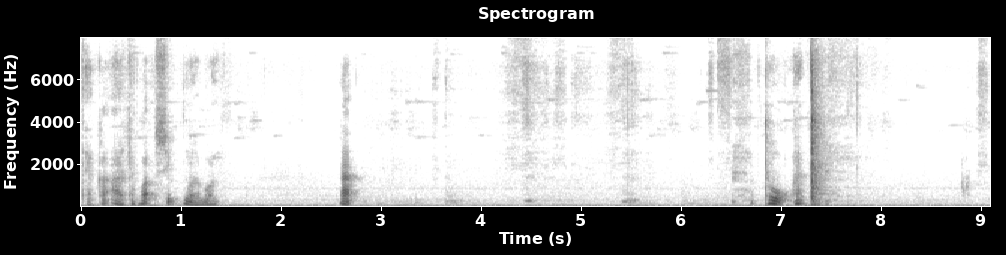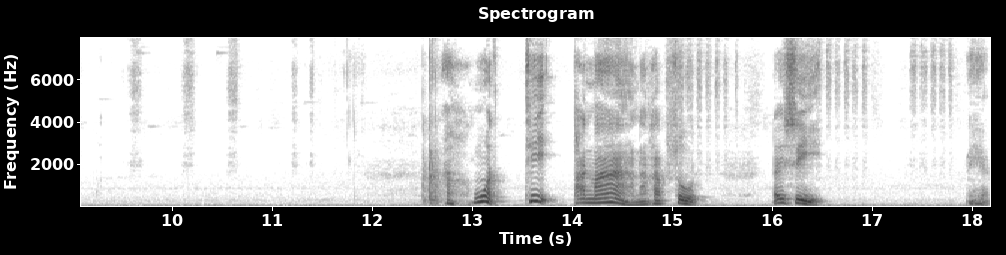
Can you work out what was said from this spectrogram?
แต่ก็เอาเฉพาะสิบหน่วยบนนะถูกฮะอะงวดที่ผ่านมานะครับ สูตร ได้สี่เนี่ย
